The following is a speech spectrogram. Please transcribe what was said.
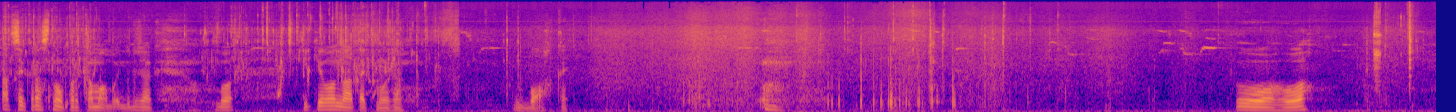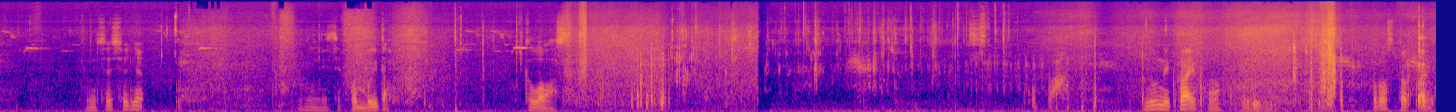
А це красноперка, мабуть, друзяк. Бо тільки вона так може бахкати. Ого. Ну, Це сьогодні побита. Клас. Опа. Ну не кайф, а, друзі. Просто кайф.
